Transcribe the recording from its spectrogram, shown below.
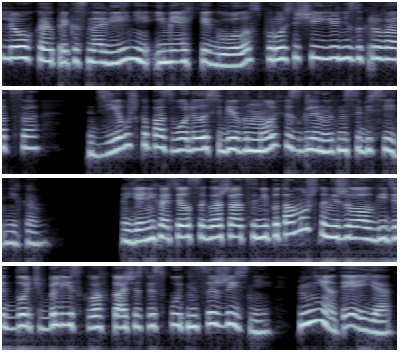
легкое прикосновение и мягкий голос, просящий ее не закрываться, Девушка позволила себе вновь взглянуть на собеседника. Я не хотел соглашаться не потому, что не желал видеть дочь близкого в качестве спутницы жизни. Нет, Эйя.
